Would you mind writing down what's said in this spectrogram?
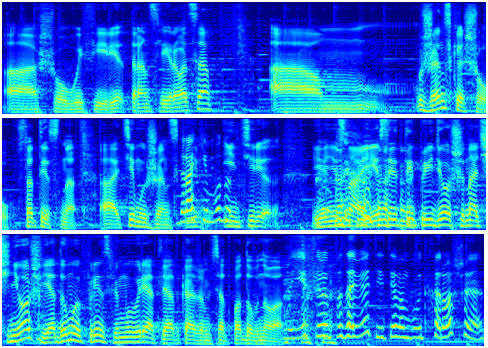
а, шоу в эфире транслироваться. Женское шоу, соответственно, а, темы женские. Драки будут? Интере- Я не знаю, если ты придешь и начнешь, я думаю, в принципе, мы вряд ли откажемся от подобного. Ну, если вы позовете, тема будет хорошая.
